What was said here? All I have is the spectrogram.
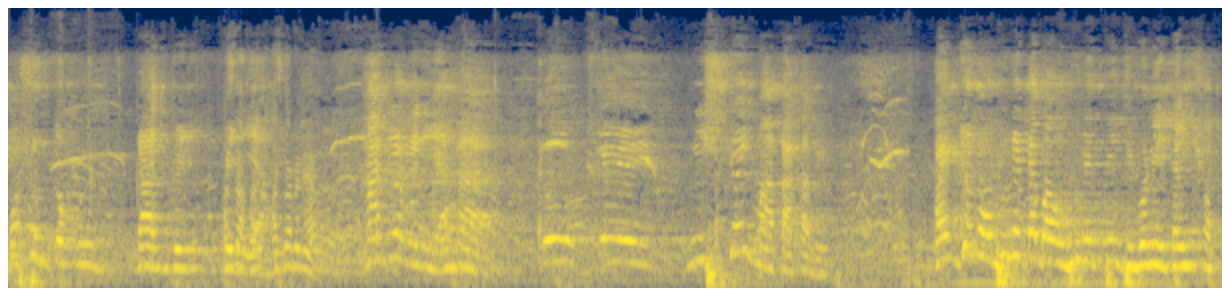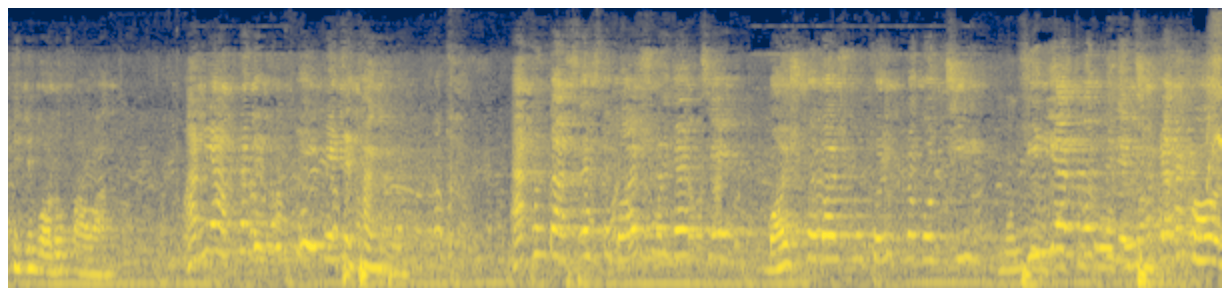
বসন্তপুর রাজবেরিয়া হাজরা বেরিয়া হ্যাঁ। তো নিশ্চয়ই মা তাকাবে। একজন অভিনেতা বা অভিনেত্রীর জীবনে এটাই সব থেকে বড় পাওয়া। আমি আপনাদের মধ্যেই বেঁচে থাকব। বয়স্ক বয়স্ক চরিত্র করছি সিরিয়াল করতে গেছি। টাকা কল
